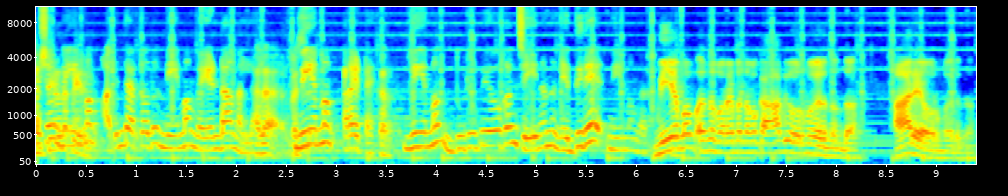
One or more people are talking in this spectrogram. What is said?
പക്ഷെ നിയമം അതിന്റെ അർത്ഥം അത് നിയമം വേണ്ടെന്നല്ല. നിയമം പറയട്ടെ. നിയമം ദുരുപയോഗം ചെയ്യുന്നതിനെതിരെ നിയമം വരണം. നിയമം എന്ന് പറയുമ്പോൾ നമുക്ക് ആദ്യം ഓർമ്മ വരുന്നത് എന്താ? ആരെയാ ഓർമ്മ വരുന്നത്?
